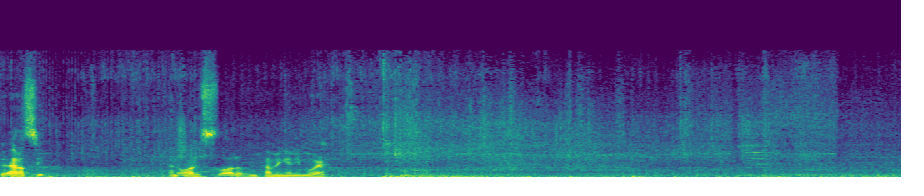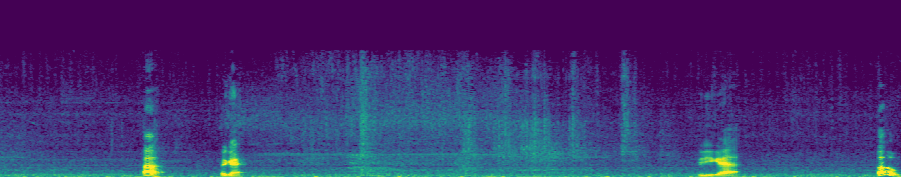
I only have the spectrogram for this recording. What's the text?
I don't see an onslaught of them coming anymore. Ah, okay. Who you got? Oh!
